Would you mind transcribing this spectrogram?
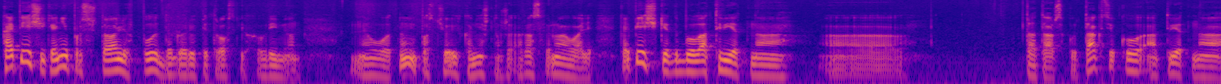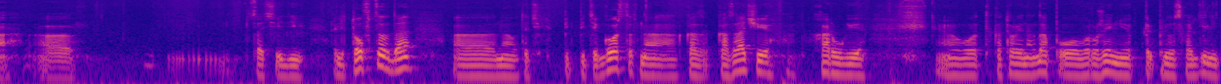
Копейщики, они просуществовали вплоть до, говорю, петровских времен. Вот. Ну и после чего их, конечно же, расформовали. Копейщики – это был ответ на э, татарскую тактику, ответ на э, соседей литовцев, да, э, на вот этих пятигорцев, на казачьи хоругви, вот, которые иногда по вооружению превосходили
